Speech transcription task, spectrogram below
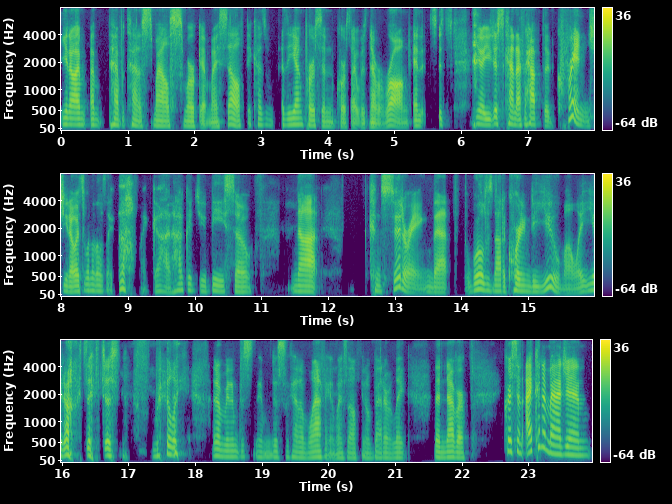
you know, I'm I'm have a kind of smile smirk at myself because as a young person, of course, I was never wrong. And it's it's you know, you just kind of have to cringe. You know, it's one of those like, oh my God, how could you be so not considering that the world is not according to you, Molly? You know, it's, it's just really. I mean, I'm just I'm just kind of laughing at myself. You know, better late than never. Kristen, I can imagine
